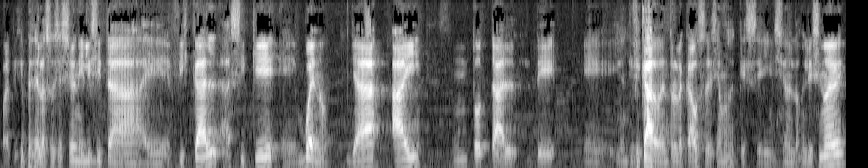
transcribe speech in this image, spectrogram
partícipes de la asociación ilícita eh, fiscal, así que, eh, bueno, ya hay un total de identificado dentro de la causa, decíamos que se inició en el 2019,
